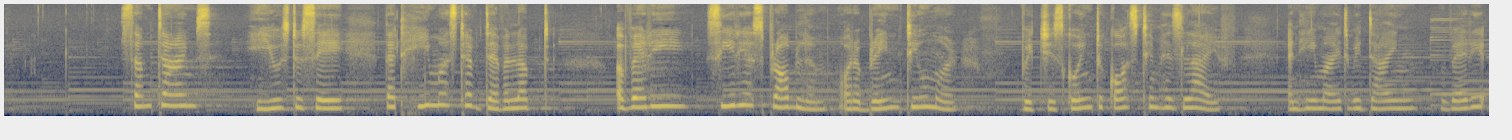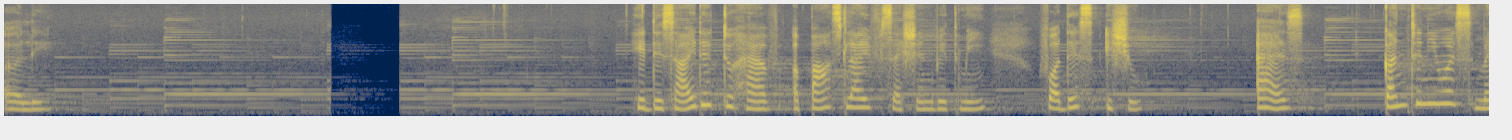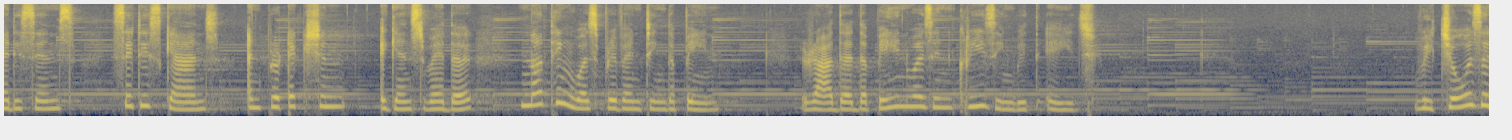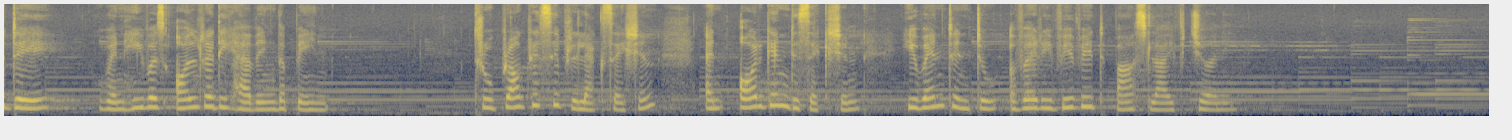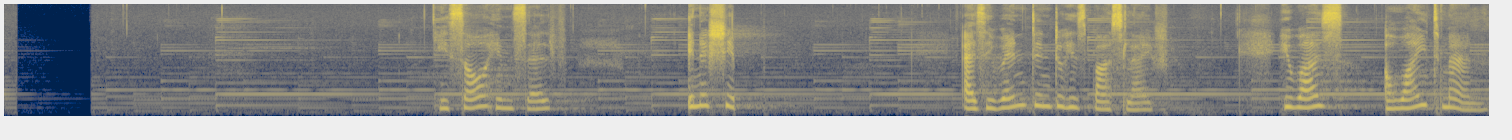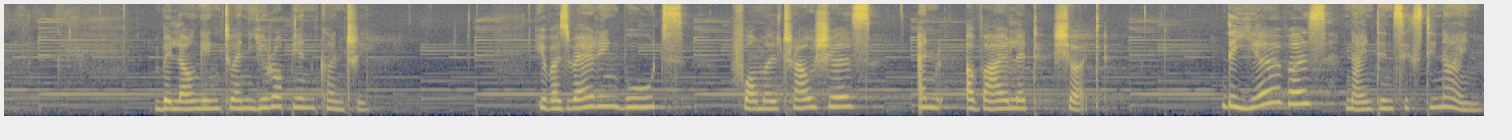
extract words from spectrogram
Sometimes he used to say that he must have developed a very serious problem or a brain tumor which is going to cost him his life and he might be dying very early. He decided to have a past life session with me for this issue as continuous medicines, CT scans, and protection against weather, nothing was preventing the pain. Rather, the pain was increasing with age. We chose a day when he was already having the pain. Through progressive relaxation and organ dissection, he went into a very vivid past life journey. He saw himself in a ship as he went into his past life. He was a white man belonging to an European country. He was wearing boots, formal trousers, and a violet shirt. The year was 1969.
